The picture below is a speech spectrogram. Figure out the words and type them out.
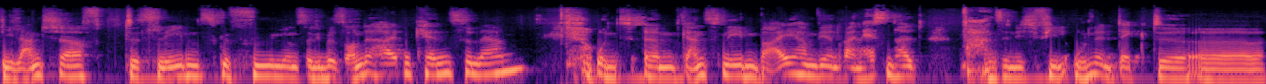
die Landschaft, das Lebensgefühl und so die Besonderheiten kennenzulernen. Und ähm, ganz nebenbei haben wir in Rheinhessen halt wahnsinnig viel unentdeckte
